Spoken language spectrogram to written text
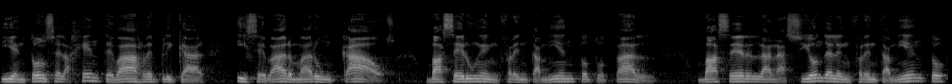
y entonces la gente va a replicar y se va a armar un caos, va a ser un enfrentamiento total, va a ser la nación del enfrentamiento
